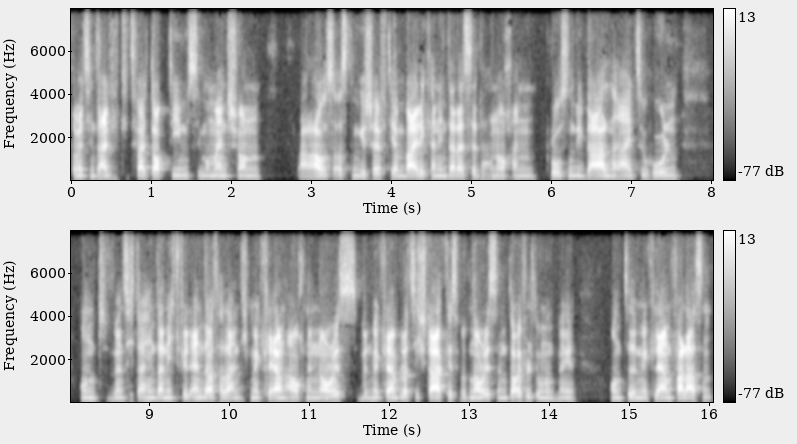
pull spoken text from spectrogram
Damit sind eigentlich die zwei Top-Teams im Moment schon raus aus dem Geschäft. Die haben beide kein Interesse, da noch einen großen Rivalen reinzuholen. Und wenn sich dahinter nicht viel ändert, hat eigentlich McLaren auch einen Norris. Wenn McLaren plötzlich stark ist, wird Norris einen Teufel tun und, und äh, McLaren verlassen.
